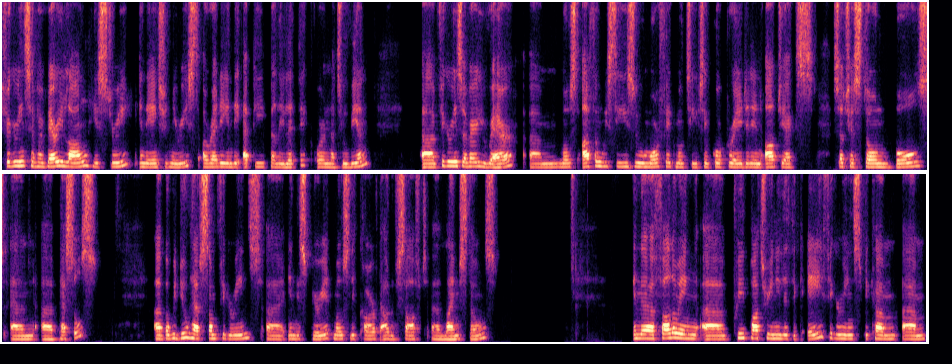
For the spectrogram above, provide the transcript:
figurines have a very long history in the ancient Near East, already in the Epi-Paleolithic or Natufian. Uh, figurines are very rare. Um, most often we see zoomorphic motifs incorporated in objects such as stone bowls and uh, pestles. Uh, but we do have some figurines uh, in this period, mostly carved out of soft uh, limestones. In the following pre-pottery Neolithic A, figurines become um,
